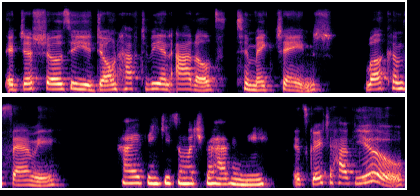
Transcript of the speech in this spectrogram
It just shows you you don't have to be an adult to make change. Welcome, Sammie. Hi, thank you so much for having me. It's great to have you.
